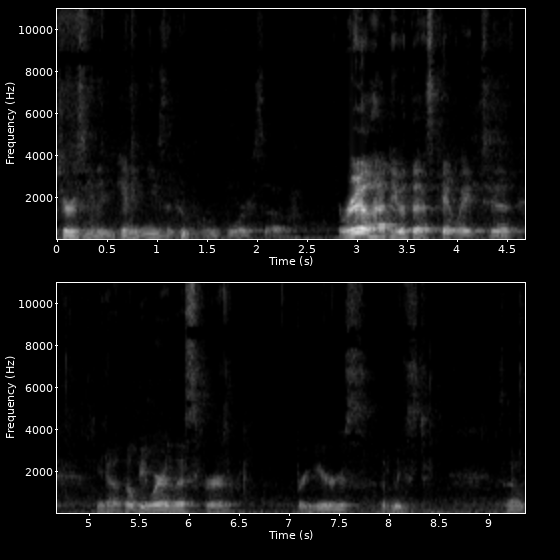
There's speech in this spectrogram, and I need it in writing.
jersey that you can't even use the coupon for. So real happy with this. Can't wait to, you know, they'll be wearing this for, for years at least. So,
